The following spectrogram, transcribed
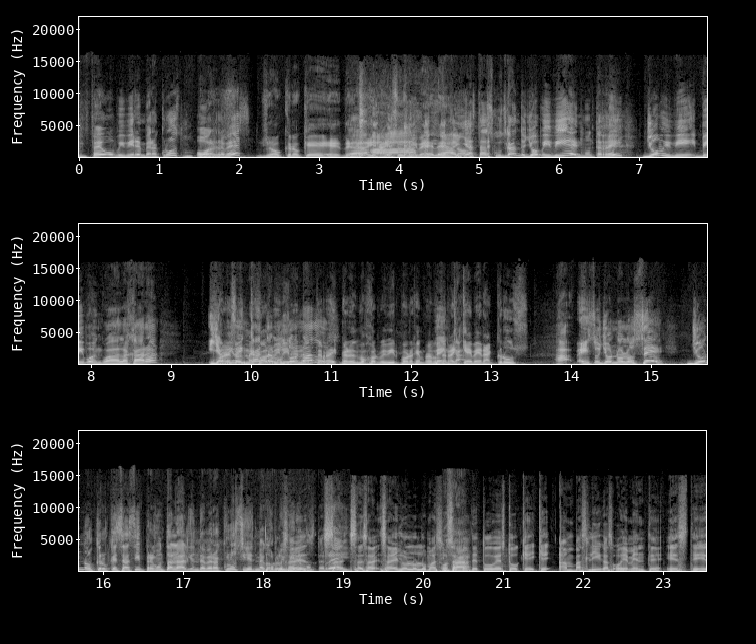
y feo vivir en Veracruz? ¿O al Pues, revés? Yo creo que eh, de- a, a esos Ah, niveles. Ahí ¿no? ya estás juzgando. Yo viví en Monterrey, yo viví, vivo en Guadalajara y a mí me encantan los dos en lados. Pero es mejor vivir, por ejemplo, en Monterrey que Veracruz. Ah, eso yo no lo sé. Yo no creo que sea así. Pregúntale a alguien de Veracruz si es No, mejor pero vivir en sabes, Monterrey. sa- sa- sabes lo, lo- lo más O sea- importante de todo esto, que, que ambas ligas, obviamente, este,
